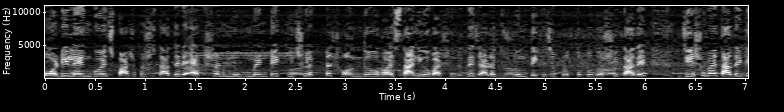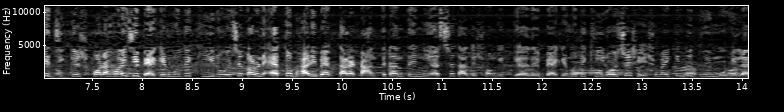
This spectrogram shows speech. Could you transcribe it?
বডি ল্যাঙ্গুয়েজ পাশাপাশি তাদের অ্যাকশন মুভমেন্টে কিছু একটা সন্দেহ হয় স্থানীয় বাসিন্দাদের, যারা দুজন দেখেছে প্রত্যক্ষদর্শী তাদের। যে সময় তাদেরকে জিজ্ঞেস করা হয় যে ব্যাগের মধ্যে কি রয়েছে, কারণ এত ভারী ব্যাগ তারা টানতে টানতে নিয়ে আসছে, তাদের সঙ্গে ব্যাগের মধ্যে কি রয়েছে, সেই সময় কিন্তু দুই মহিলা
